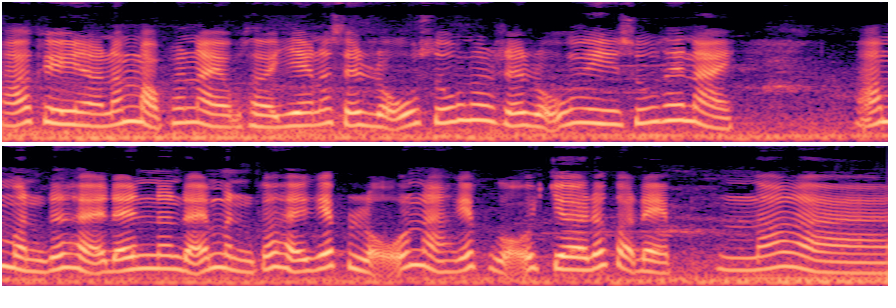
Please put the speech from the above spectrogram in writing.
Đó, khi nào nó mọc thế này, một thời gian nó sẽ rũ xuống, nó sẽ rũ nghi xuống thế này đó, mình có thể để, nên để mình có thể ghép lỗ nè, ghép gỗ chơi rất là đẹp. Nó là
